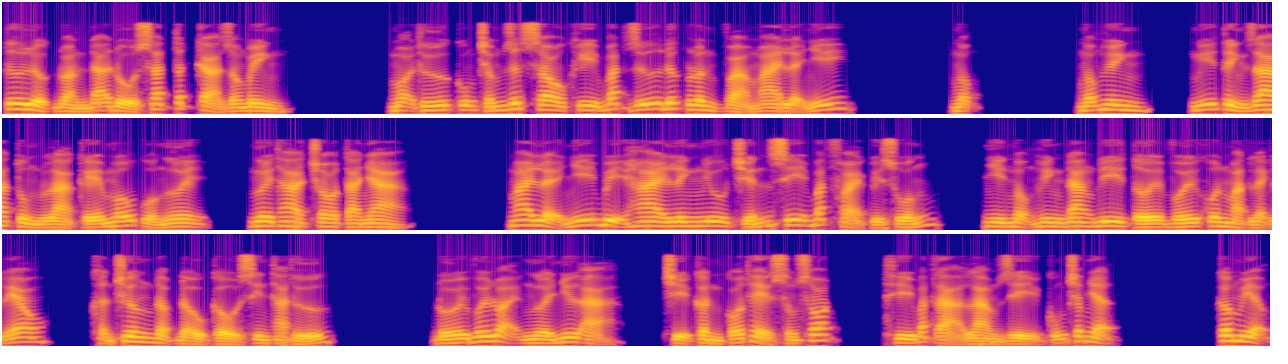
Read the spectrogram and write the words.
tư lược đoàn đã đổ sát tất cả do mình, mọi thứ cũng chấm dứt sau khi bắt giữ đức luân và mai lệ nhĩ mộng Hinh, hình nghĩ tình gia tùng là kế mẫu của ngươi ngươi tha cho ta nha. Mai lệ nhĩ bị hai linh lưu chiến sĩ bắt phải quỳ xuống nhìn mộng hình đang đi tới với khuôn mặt lạnh lẽo khẩn trương đập đầu cầu xin tha thứ. Đối với loại người như ả chỉ cần có thể sống sót thì bắt ả làm gì cũng chấp nhận. Câm miệng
